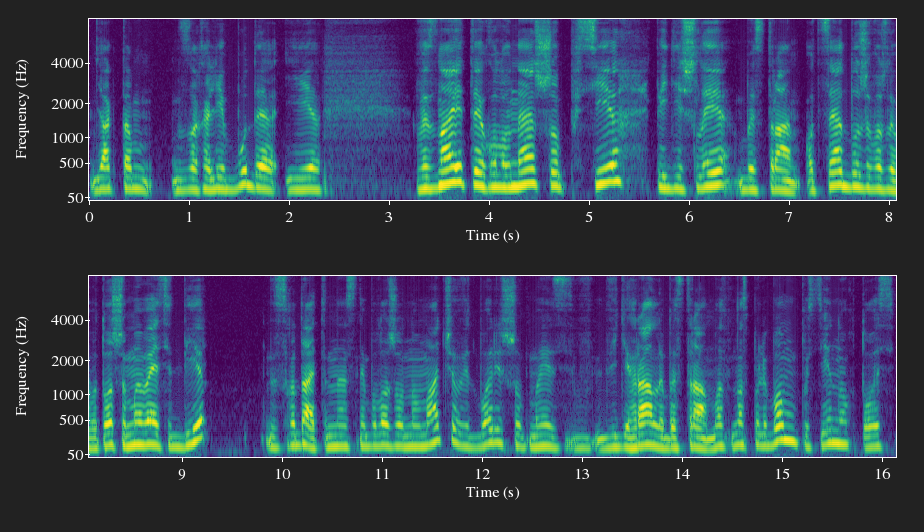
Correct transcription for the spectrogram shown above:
як там взагалі буде. І ви знаєте, головне, щоб всі підійшли без травм. Оце дуже важливо, тому що ми весь відбір. Згадайте, у нас не було жодного матчу у відборі, щоб ми відіграли без травм. У нас по-любому постійно хтось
